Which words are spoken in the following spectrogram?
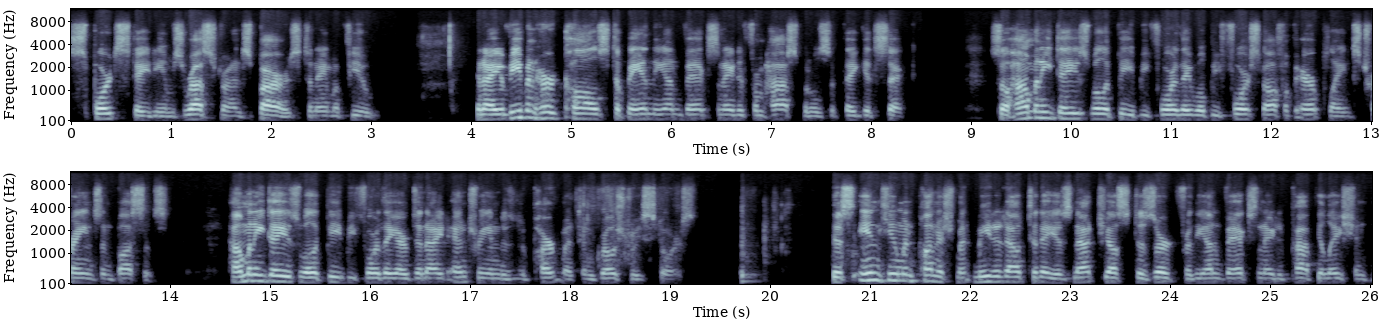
Sports stadiums, restaurants, bars, to name a few. And I have even heard calls to ban the unvaccinated from hospitals if they get sick. So how many days will it be before they will be forced off of airplanes, trains, and buses? How many days will it be before they are denied entry into the department and grocery stores? This inhuman punishment meted out today is not just desert for the unvaccinated population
